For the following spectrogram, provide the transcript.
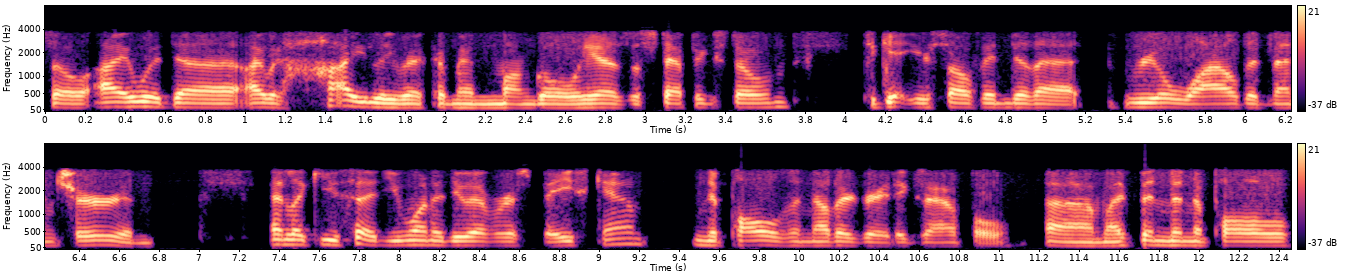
So I would uh, I would highly recommend Mongolia as a stepping stone to get yourself into that real wild adventure and and like you said, you want to do Everest Base Camp. Nepal is another great example. Um, I've been to Nepal,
